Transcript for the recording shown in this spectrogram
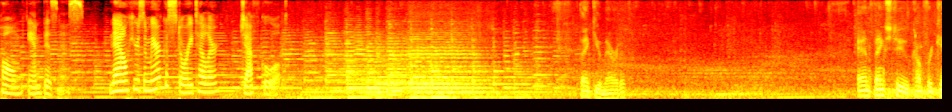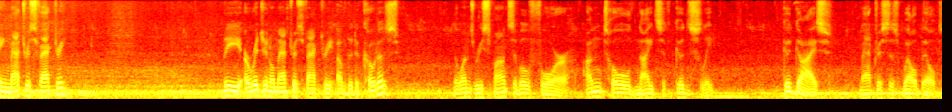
home, and business. Now, here's America's storyteller, Jeff Gould. Thank you, Meredith. And thanks to Comfort King Mattress Factory, the original mattress factory of the Dakotas, the ones responsible for untold nights of good sleep. Good guys, mattresses well built.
